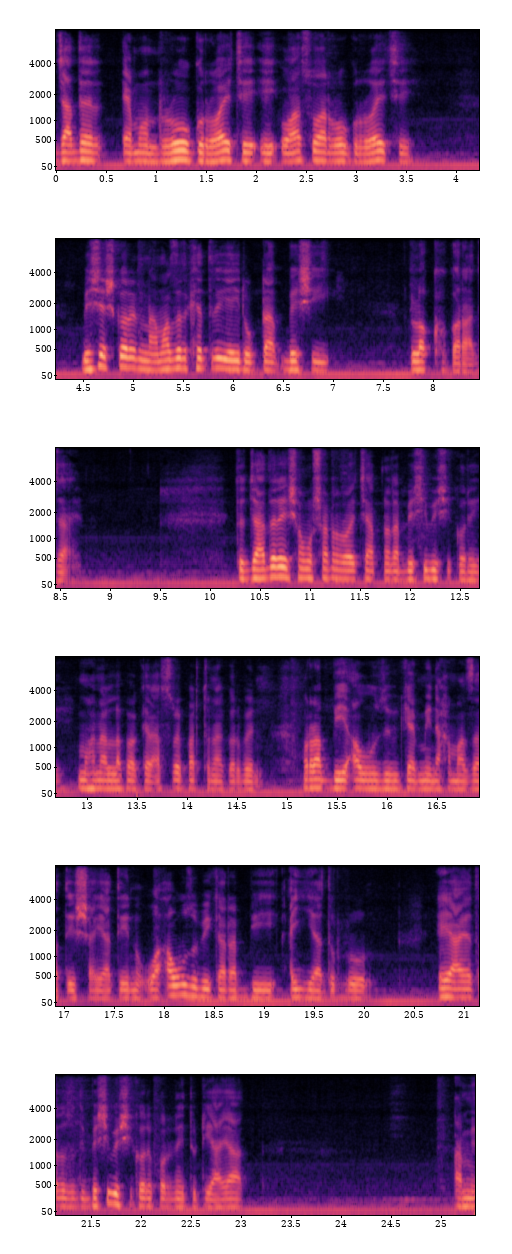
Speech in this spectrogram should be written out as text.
যাদের এমন রোগ রয়েছে, এই ওয়াসোয়ার রোগ রয়েছে বিশেষ করে নামাজের ক্ষেত্রে এই রোগটা বেশি লক্ষ্য করা যায়। তো যাদের এই সমস্যাটা রয়েছে, আপনারা বেশি বেশি করে মহান আল্লাহ পাকের আশ্রয় প্রার্থনা করবেন। রাব্বি আউজুবিকা মিন হামাজাতি শায়াতিন ও আউজুবিকা রাব্বি আইয়াদুরুন এই আয়াতটা যদি বেশি বেশি করে পড়েন, এই দুটি আয়াত, আমি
